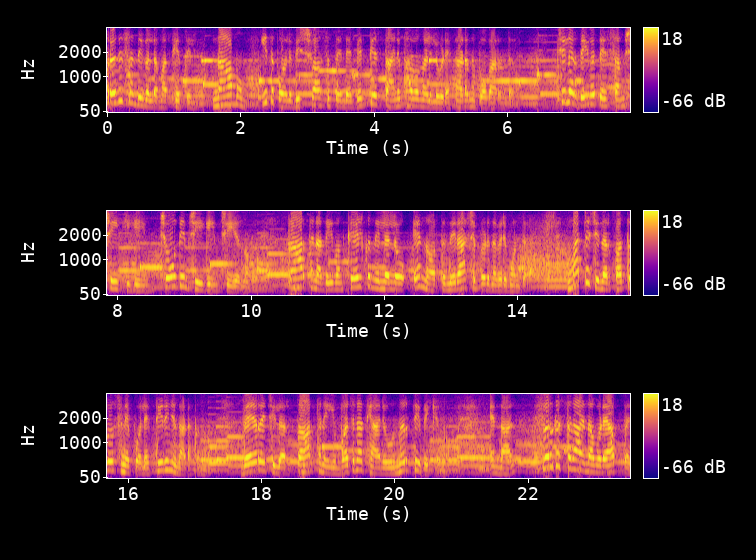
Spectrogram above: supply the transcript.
പ്രതിസന്ധികളുടെ മധ്യത്തിൽ നാമും ഇതുപോലെ വിശ്വാസത്തിന്റെ വ്യത്യസ്ത അനുഭവങ്ങളിലൂടെ കടന്നു പോകാറുണ്ട് ചിലർ ദൈവത്തെ സംശയിക്കുകയും ചോദ്യം ചെയ്യുകയും ചെയ്യുന്നു. പ്രാർത്ഥന ദൈവം കേൾക്കുന്നില്ലല്ലോ എന്നോർത്ത് നിരാശപ്പെടുന്നവരുമുണ്ട്. മറ്റു ചിലർ പത്രോസിനെ പോലെ തിരിഞ്ഞു നടക്കുന്നു. വേറെ ചിലർ പ്രാർത്ഥനയും വചനധ്യാനവും നിർത്തിവെക്കുന്നു എന്നാൽ സ്വർഗസ്ഥനായ നമ്മുടെ അപ്പൻ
